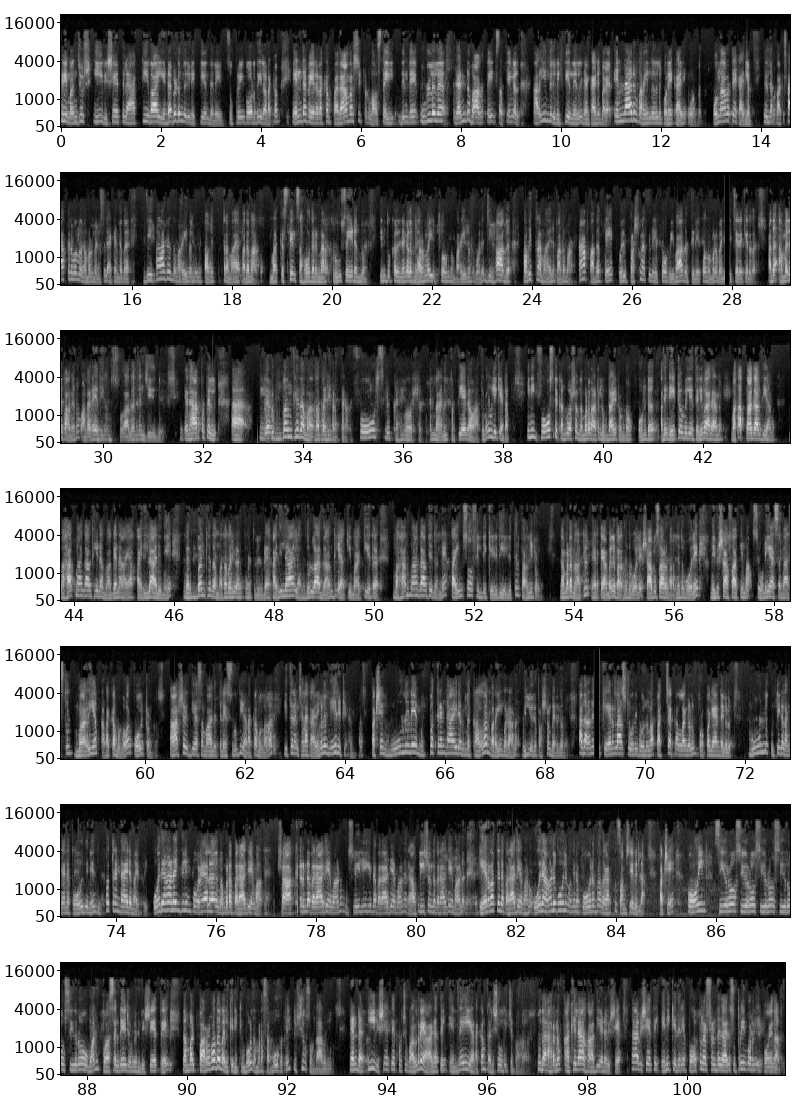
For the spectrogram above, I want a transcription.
ശ്രീ മഞ്ജുഷ് ഈ വിഷയത്തിൽ ആക്റ്റീവായി ഇടപെടുന്ന ഒരു വ്യക്തി എന്ന നിലയിൽ സുപ്രീം കോടതിയിലടക്കം എന്റെ പേരടക്കം പരാമർശിച്ചിട്ടുള്ള അവസ്ഥയിൽ ഇതിന്റെ ഉള്ളിൽ രണ്ട് ഭാഗത്തെയും സത്യങ്ങൾ അറിയുന്ന ഒരു വ്യക്തി എന്ന നിലയിൽ ഞാൻ കാര്യം പറയാം. എല്ലാവരും പറയുന്നതിൽ കുറെ കാര്യങ്ങളുണ്ട്. ഒന്നാമത്തെ കാര്യം ഇതിന്റെ പശ്ചാത്തലമെന്ന് നമ്മൾ മനസ്സിലാക്കേണ്ടത് ജിഹാദ് എന്ന് പറയുന്നത് ഒരു പവിത്രമായ പദമാണ്. ക്രിസ്ത്യൻ സഹോദരന്മാർ ക്രൂസൈഡ് എന്നും ഹിന്ദുക്കൾ ഞങ്ങൾ ധർമ്മയുദ്ധം എന്നും പറയുന്നത് പോലെ ജിഹാദ് പവിത്രമായ ഒരു പദമാണ്. ആ പദത്തെ ഒരു പ്രശ്നത്തിലേക്കോ വിവാദത്തിലേക്കോ നമ്മൾ വലിച്ചിരക്കരുത് അത് അമൽ പറഞ്ഞത് വളരെയധികം സ്വാഗതം ചെയ്യുന്നു യഥാർത്ഥത്തിൽ നിർബന്ധിത മതപരിവർത്തനം ഫോഴ്സ്ഡ് കൺവേർഷൻ എന്നാണ് ഈ പ്രത്യേക വാക്കിനെ വിളിക്കേണ്ടത്. ഇനി ഫോഴ്സ്ഡ് കൺവേർഷൻ നമ്മുടെ നാട്ടിൽ ഉണ്ടായിട്ടുണ്ടോ? ഉണ്ട്. അതിന്റെ ഏറ്റവും വലിയ തെളിവാരാണ് മഹാത്മാഗാന്ധിയാണ്. മഹാത്മാഗാന്ധിയുടെ മകനായ ഹരിലാലിനെ നിർബന്ധിത മതപരിവർത്തനത്തിലൂടെ ഹരിലാൽ അബ്ദുള്ള ഗാന്ധിയാക്കി മാറ്റിയത് മഹാത്മാഗാന്ധി തന്നെ ടൈംസ് ഓഫ് ഇന്ത്യയ്ക്ക് എഴുതിയ എഴുത്തിൽ പറഞ്ഞിട്ടുണ്ട്. നമ്മുടെ നാട്ടിൽ നേരത്തെ അമൽ പറഞ്ഞതുപോലെ ഷാബു സാറ് പറഞ്ഞതുപോലെ നിമിഷ ഫാത്തിമ സോണിയ സെബാസ്റ്റ്യൻ മറിയം അടക്കമുള്ളവർ പോയിട്ടുണ്ട്. ആർഷവിദ്യാ സമാജത്തിലെ ശ്രുതി അടക്കമുള്ളവർ ഇത്തരം ചില കാര്യങ്ങൾ നേരിട്ടിട്ടുണ്ട്. പക്ഷെ മൂന്നിനെ മുപ്പത്തിരണ്ടായിരം എന്ന് കള്ളം പറയുമ്പോഴാണ് വലിയൊരു പ്രശ്നം വരുന്നത്. അതാണ് കേരള സ്റ്റോറി പോലുള്ള പച്ചക്കള്ളങ്ങളും പ്രൊപ്പഗാൻഡകളും. മൂന്ന് കുട്ടികൾ അങ്ങനെ പോയതിനെ മുപ്പത്തിരണ്ടായിരമായി പോയി ഒരാളെങ്കിലും പോയാൽ അത് നമ്മുടെ പരാജയമാണ്. ഷാക്കറിന്റെ പരാജയമാണ് മുസ്ലിം ലീഗിന്റെ പരാജയമാണ് രാഹുൽ ഈശ്വറിന്റെ പരാജയമാണ് കേരളത്തിന്റെ പരാജയമാണ്. ഒരാൾ പോലും അങ്ങനെ പോരുന്ന കാര്യത്തിൽ സംശയമില്ല. പക്ഷേ point zero zero zero zero zero one percentage ഉള്ളൊരു വിഷയത്തെ നമ്മൾ പർവതവൽക്കരിക്കുമ്പോൾ നമ്മുടെ സമൂഹത്തിൽ ഇഷ്യൂസ് ഉണ്ടാകുന്നു. രണ്ട് ഈ വിഷയത്തെക്കുറിച്ച് വളരെ ആഴത്തിൽ എൻ ഐ അടക്കം പരിശോധിച്ചിട്ടുണ്ട്. ഉദാഹരണം അഖില ഹാദിയുടെ വിഷയം. ആ വിഷയത്തിൽ എനിക്കെതിരെ പോപ്പുലർ ഫ്രണ്ടുകാർ സുപ്രീം കോടതിയിൽ പോയതാണ്.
